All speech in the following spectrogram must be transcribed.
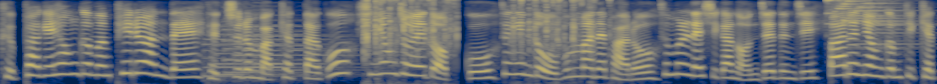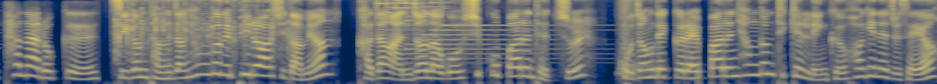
급하게 현금은 필요한데 대출은 막혔다고? 신용조회도 없고 승인도 5분 만에 바로 24시간 언제든지 빠른 현금 티켓 하나로 끝. 지금 당장 현금이 필요하시다면 가장 안전하고 쉽고 빠른 대출 고정 댓글에 빠른 현금 티켓 링크 확인해 주세요.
